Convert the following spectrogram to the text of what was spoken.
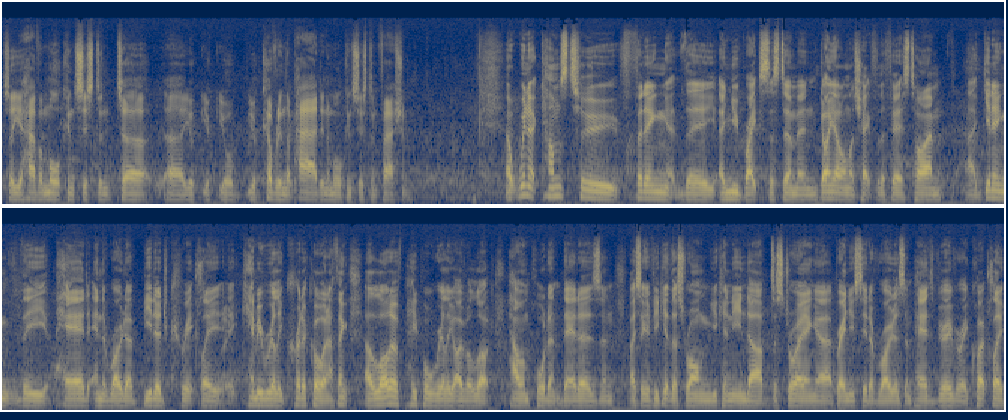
so you have a more consistent, uh, uh, you're, you're, you're covering the pad in a more consistent fashion. Uh, when it comes to fitting the a new brake system and going out on the track for the first time, uh, getting the pad and the rotor bedded correctly can be really critical. And I think a lot of people really overlook how important that is. And basically, if you get this wrong, you can end up destroying a brand new set of rotors and pads very, very quickly.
